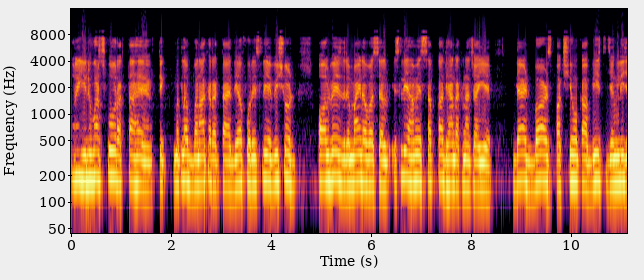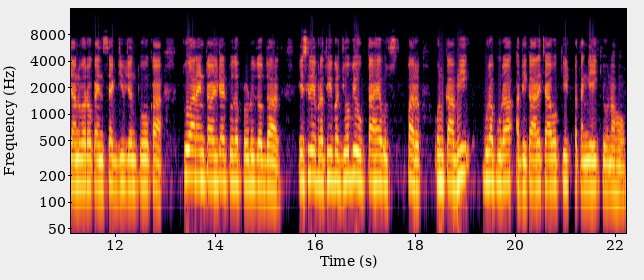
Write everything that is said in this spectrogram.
पूरे यूनिवर्स को रखता है मतलब बना कर रखता है। देयर फोर इसलिए we should always remind our self इसलिए हमें सबका ध्यान रखना चाहिए। दैट बर्ड्स पक्षियों का बीच, जंगली जानवरों का इंसेक्ट जीव जंतुओं का too are entitled to the produce of the earth इसलिए पृथ्वी पर जो भी उगता है, उस पर उनका भी पूरा पूरा अधिकार है, चाहे वो कीट पतंगे ही क्यों ना हो।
